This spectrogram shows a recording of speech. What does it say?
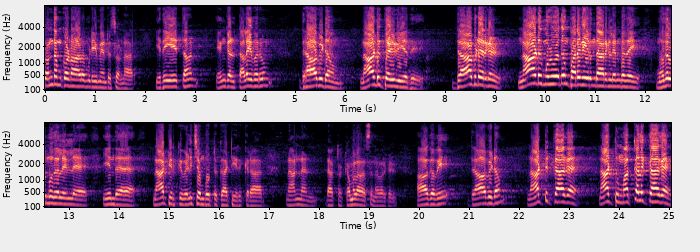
சொந்தம் கொண்டாட முடியும் என்று சொன்னார். இதையே தான் எங்கள் தலைவரும் திராவிடம் நாடு தழுவியது. திராவிடர்கள் நாடு முழுவதும் பரவி இருந்தார்கள் என்பதை முதல் முதலில் இந்த நாட்டிற்கு வெளிச்சம் போட்டு காட்டியிருக்கிறார் அண்ணன் டாக்டர் கமலஹாசன் அவர்கள். ஆகவே திராவிடம் நாட்டுக்காக நாட்டு மக்களுக்காக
